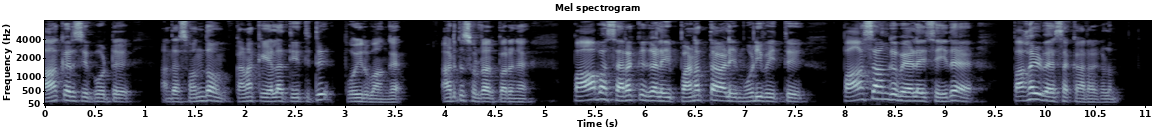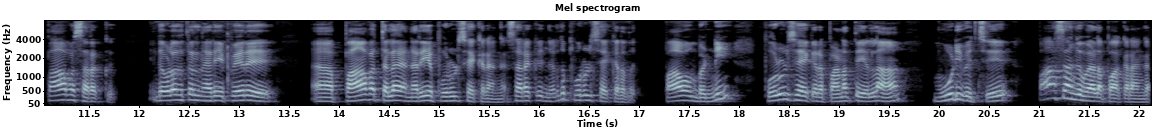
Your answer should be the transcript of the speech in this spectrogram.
வாக்கரிசி போட்டு அந்த சொந்தம் கணக்கை எல்லாம் தீர்த்துட்டு போயிடுவாங்க அடுத்து சொல்கிறார் பாருங்கள் பாப சரக்குகளை பணத்தாளி மூடி வைத்து பாசாங்கு வேலை செய்த பகல் வேஷக்காரர்களும் பாவ சரக்கு. இந்த உலகத்தில் நிறைய பேர் பாவத்தில் நிறைய பொருள் சேர்க்குறாங்க. சரக்குங்கிறது பொருள் சேர்க்கறது. பாவம் பண்ணி பொருள் சேர்க்குற பணத்தை எல்லாம் மூடி வச்சு பாசாங்கு வேலை பார்க்குறாங்க.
